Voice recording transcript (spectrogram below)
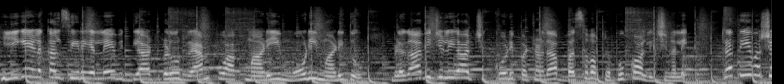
ಹೀಗೆ ಇಳಕಲ್ ಸೀರೆಯಲ್ಲೇ ವಿದ್ಯಾರ್ಥಿಗಳು ರ್ಯಾಂಪ್ ವಾಕ್ ಮಾಡಿ, ಮೋಡಿ ಮಾಡಿದ್ದು ಬೆಳಗಾವಿ ಜಿಲ್ಲೆಯ ಚಿಕ್ಕೋಡಿ ಪಟ್ಟಣದ ಬಸವಪ್ರಭು ಕಾಲೇಜಿನಲ್ಲಿ. ಪ್ರತಿ ವರ್ಷ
